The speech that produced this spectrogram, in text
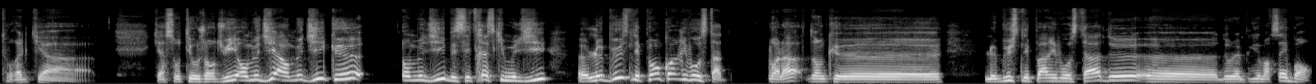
Tourelle qui a qui a sauté aujourd'hui. On me dit, on me dit que, on me dit, mais c'est très ce qui me dit, euh, le bus n'est pas encore arrivé au stade. Voilà, donc euh, le bus n'est pas arrivé au stade euh, de l'Olympique de Marseille. Bon,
